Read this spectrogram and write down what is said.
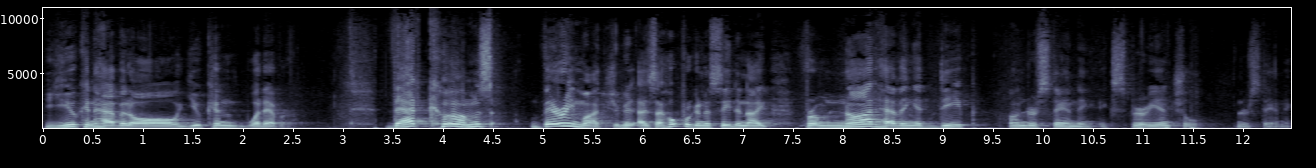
you can have it all, you can whatever. That comes very much, as I hope we're going to see tonight, from not having a deep understanding, experiential understanding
